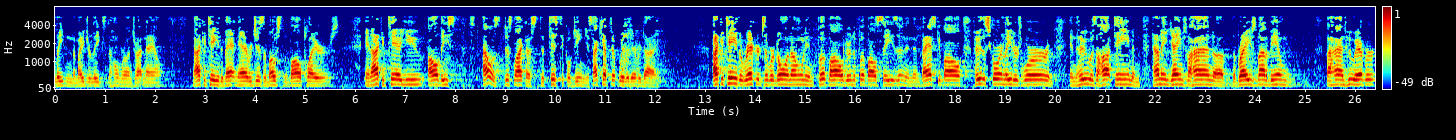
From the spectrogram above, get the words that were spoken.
leading the major leagues in the home runs right now. I could tell you the batting averages of most of the ball players. And I could tell you all these. I was just like a statistical genius. I kept up with it every day. I could tell you the records that were going on in football during the football season and in basketball, who the scoring leaders were and, and who was the hot team and how many games behind uh, the Braves might have been behind whoever.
